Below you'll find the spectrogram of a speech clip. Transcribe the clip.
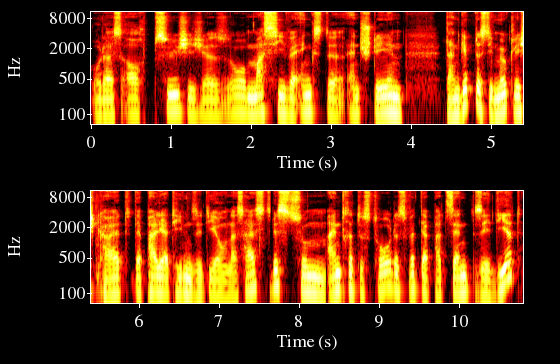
oder es auch psychische, so massive Ängste entstehen, dann gibt es die Möglichkeit der palliativen Sedierung. Das heißt, bis zum Eintritt des Todes wird der Patient sediert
